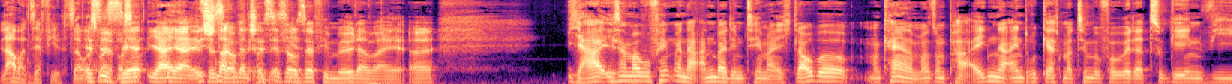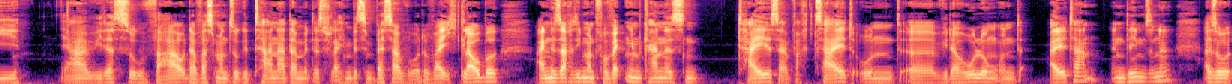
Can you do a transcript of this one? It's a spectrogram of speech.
Labern sehr viel. Sagen es ist sehr, so. Ja, ja, es ist, auch, es ist auch sehr viel Müll dabei. Äh, ja, ich sag mal, wo fängt man da an bei dem Thema? Ich glaube, man kann ja mal so ein paar eigene Eindrücke erstmal, Tim, bevor wir dazu gehen, wie, ja, wie das so war oder was man so getan hat, damit es vielleicht ein bisschen besser wurde. Weil ich glaube, eine Sache, die man vorwegnehmen kann, ist ein Teil ist einfach Zeit und äh, Wiederholung und Altern in dem Sinne. Also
